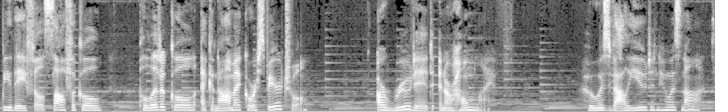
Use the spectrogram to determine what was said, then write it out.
be they philosophical, political, economic, or spiritual, are rooted in our home life. Who is valued and who is not?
